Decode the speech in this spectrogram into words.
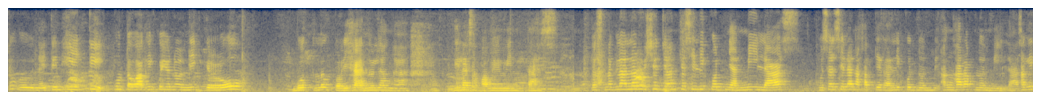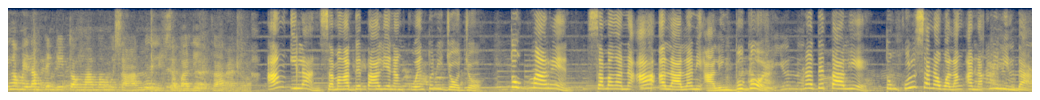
to, oh, 1980. Kung tawagin ko yun noon, negro. Butlog, koreano lang ha. Hindi lang sa pamimintas. Tapos naglalaro siya dyan kasi likod niyan, Milas. Kung saan sila nakatira, likod nun, ang harap nun, Milas. Lagi nga may lampin dito ang mama mo sa ano eh, sa balikat. Ang ilan sa mga detalye ng kwento ni Jojo, tugma rin sa mga naaalala ni Aling Bugoy na detalye tungkol sa nawalang anak ni Linda.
